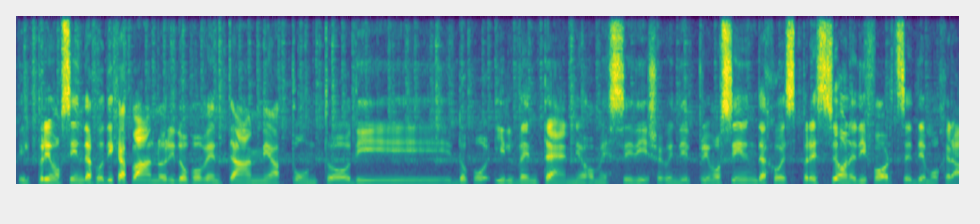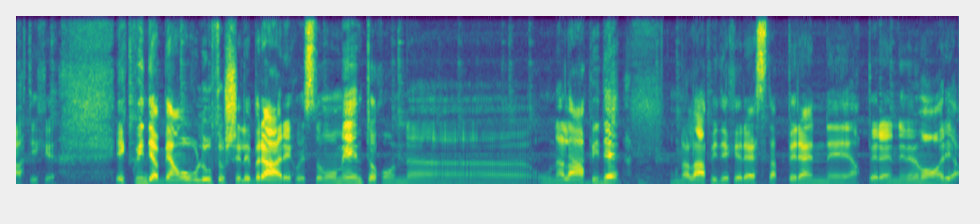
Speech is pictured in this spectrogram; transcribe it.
il primo sindaco di Capannori dopo vent'anni appunto di, dopo il ventennio come si dice, quindi il primo sindaco espressione di forze democratiche e quindi abbiamo voluto celebrare questo momento con uh, una lapide una lapide che resta a perenne, a perenne, memoria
